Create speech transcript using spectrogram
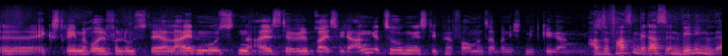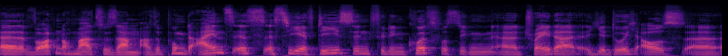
äh, extreme Rollverluste erleiden mussten, als der Ölpreis wieder angezogen ist, die Performance aber nicht mitgegangen ist. Also fassen wir das in wenigen äh, Worten nochmal zusammen. Also Punkt 1 ist, äh, CFDs sind für den kurzfristigen äh, Trader hier durchaus äh, äh,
